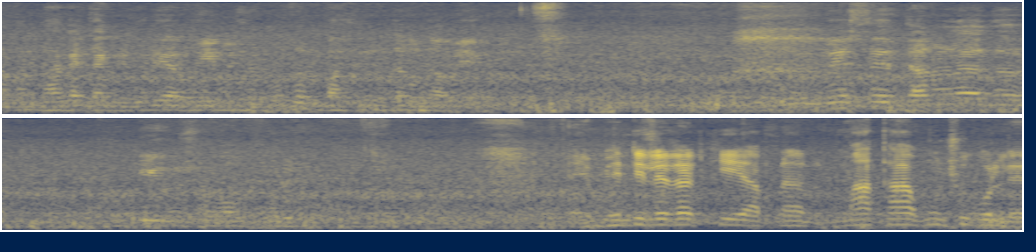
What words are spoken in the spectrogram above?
তখন ঢাকা চাকরি করি। আমি এই মেসের প্রথম বাসিন্দা হলাম ভেন্টিলেটর কি আপনার মাথা উঁচু করলে?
